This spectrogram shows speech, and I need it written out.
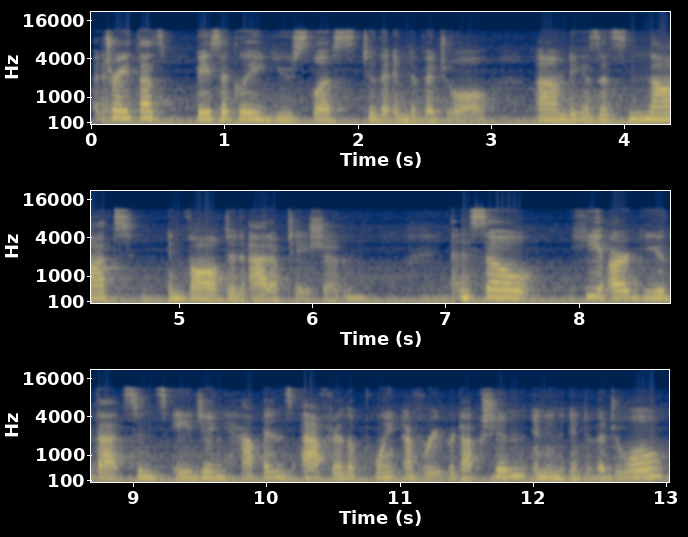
A trait that's basically useless to the individual um, because it's not involved in adaptation. And so he argued that since aging happens after the point of reproduction in an individual,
